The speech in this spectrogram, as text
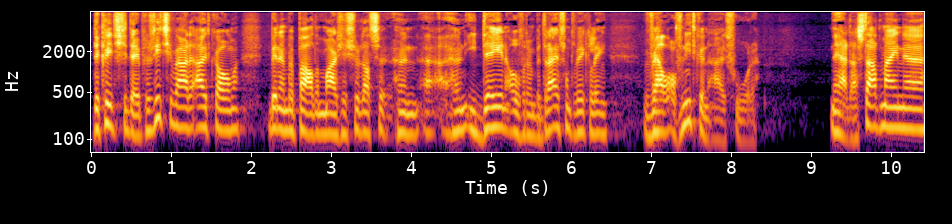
de kritische depositiewaarde uitkomen binnen een bepaalde marge, zodat ze hun, uh, hun ideeën over hun bedrijfsontwikkeling wel of niet kunnen uitvoeren. Nou ja, daar staat mijn uh,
